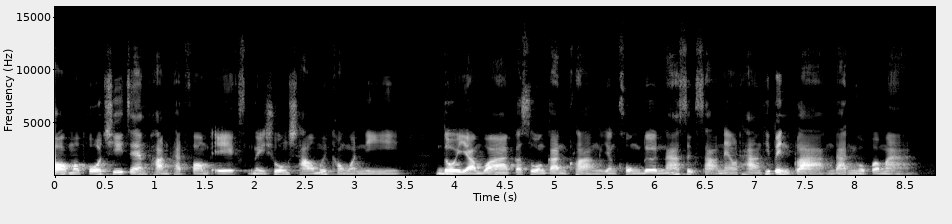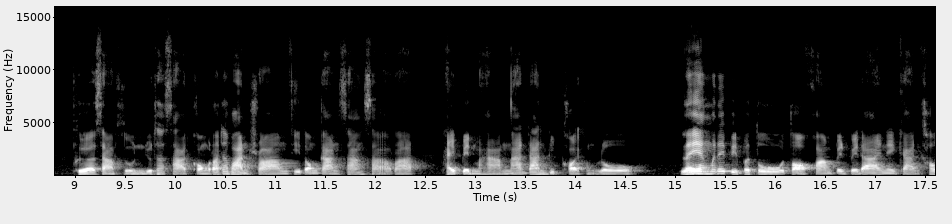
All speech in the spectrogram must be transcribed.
ออกมาโพสต์ชี้แจงผ่านแพลตฟอร์ม X ในช่วงเช้ามืดของวันนี้ โดยย้ำว่ากระทรวงการคลังยังคงเดินหน้าศึกษาแนวทางที่เป็นกลางด้านงบประมาณ เพื่อสนับสนุนยุทธศาสตร์ของรัฐบาลทรัมป์ที่ต้องการสร้างสหรัฐ ให้เป็นมหาอำนาจด้านบิตคอยของโลก และยังไม่ได้ปิดประตูต่อความเป็นไปได้ในการเข้า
